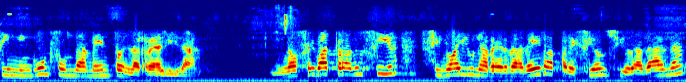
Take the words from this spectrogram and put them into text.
sin ningún fundamento en la realidad. Y no se va a traducir si no hay una verdadera presión ciudadana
